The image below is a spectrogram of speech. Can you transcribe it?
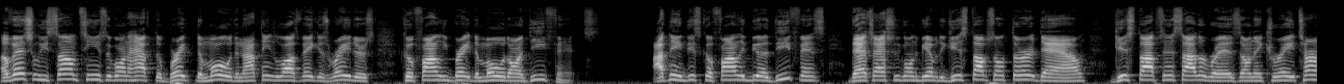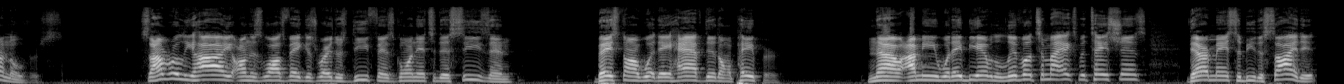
Eventually, some teams are going to have to break the mold, and I think the Las Vegas Raiders could finally break the mold on defense. I think this could finally be a defense that's actually going to be able to get stops on third down, get stops inside the red zone, and create turnovers. So I'm really high on this Las Vegas Raiders defense going into this season based on what they have did on paper. Now, I mean, will they be able to live up to my expectations? That remains to be decided.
